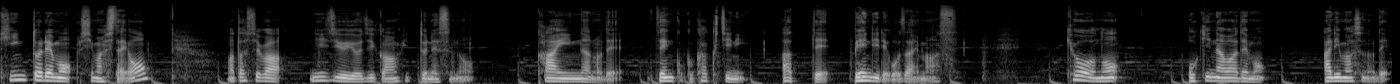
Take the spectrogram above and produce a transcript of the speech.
筋トレもしましたよ。私は24時間フィットネスの会員なので全国各地にあって便利でございます。今日の沖縄でもありますので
